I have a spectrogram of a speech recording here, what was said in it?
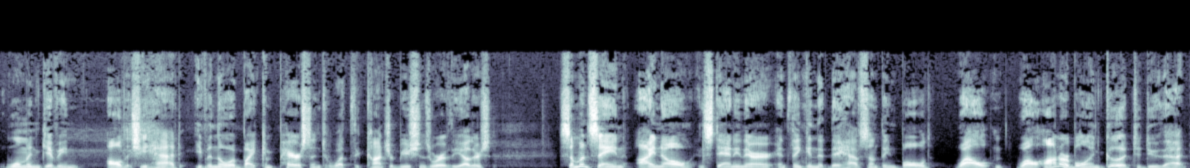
woman giving all that she had, even though by comparison to what the contributions were of the others, someone saying, I know, and standing there and thinking that they have something bold, while, while honorable and good to do that,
